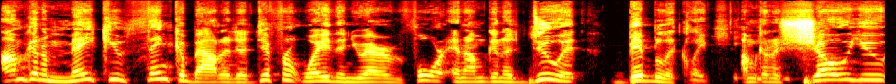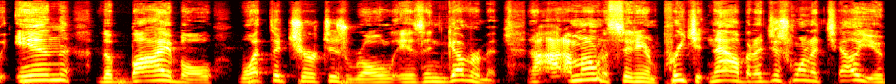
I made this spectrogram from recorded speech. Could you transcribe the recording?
I'm going to make you think about it a different way than you ever before, and I'm going to do it biblically. I'm going to show you in the Bible what the church's role is in government. Now, I- I'm not going to sit here and preach it now, but I just want to tell you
